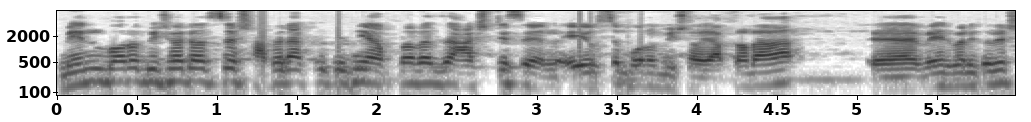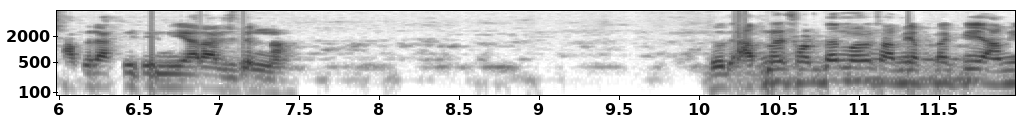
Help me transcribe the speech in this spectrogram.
মেন বড় বিষয়টা হচ্ছে সাপের আকৃতি নিয়ে আপনারা যে আসতেছেন এই হচ্ছে বড় বিষয়। আপনারা মেহরবানি করে সাপের আকৃতি নিয়ে আর আসবেন না। যদি আপনার সর্দার মানুষ, আমি আপনাকে, আমি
